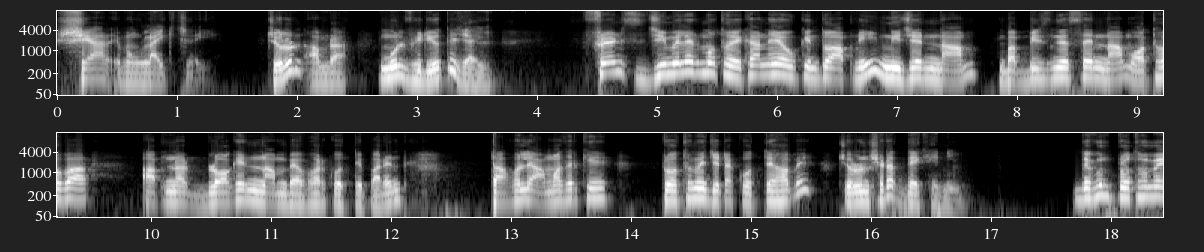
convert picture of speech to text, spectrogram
শেয়ার এবং লাইক চাই। চলুন আমরা মূল ভিডিওতে যাই। ফ্রেন্ডস জিমেলের মতো এখানেও কিন্তু আপনি নিজের নাম বা বিজনেসের নাম অথবা আপনার ব্লগের নাম ব্যবহার করতে পারেন। তাহলে আমাদেরকে প্রথমে যেটা করতে হবে, চলুন সেটা দেখে নিই। দেখুন, প্রথমে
